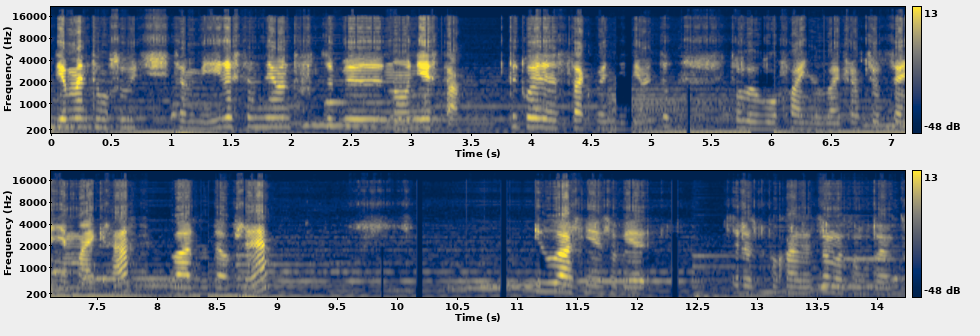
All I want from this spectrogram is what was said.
Diamenty muszą być tam ileś tam diamentów, żeby no nie stack. Tylko jeden stack będzie diamentów. To by było fajne w Minecrafcie. Oceniam Minecraft bardzo dobrze. I właśnie sobie teraz pokażę co można budować.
